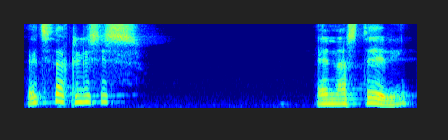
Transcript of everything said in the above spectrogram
Έτσι θα κλείσεις ένα αστέρι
